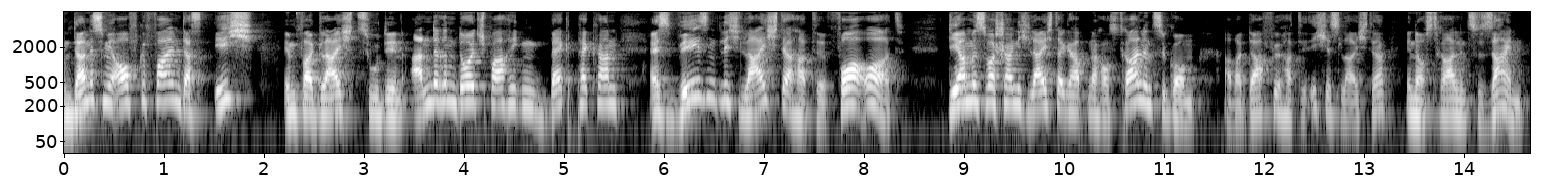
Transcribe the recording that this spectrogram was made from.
Und dann ist mir aufgefallen, dass ich im Vergleich zu den anderen deutschsprachigen Backpackern es wesentlich leichter hatte vor Ort. Die haben es wahrscheinlich leichter gehabt, nach Australien zu kommen, aber dafür hatte ich es leichter, in Australien zu sein.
